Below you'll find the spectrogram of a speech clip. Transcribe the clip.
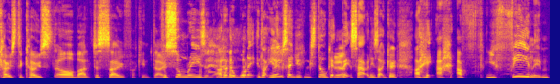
coast to coast. Oh, man, just so fucking dope. For some reason, I don't know what it like. You know, you said you can still get Yeah. bits out, and he's like going, I hit, I, I f- you feel him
